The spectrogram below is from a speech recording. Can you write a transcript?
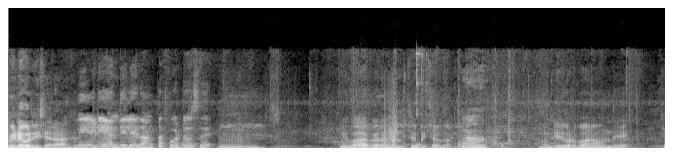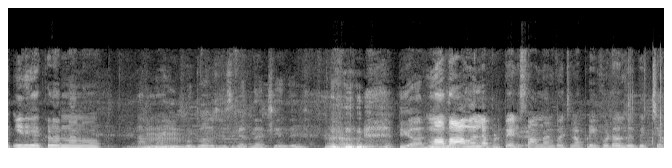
వీడియో కూడా తీశారా? వీడియో అంది లేదు అంతా ఫొటోసే మీ బాబాయ్ అంతా చూపించావుగా? ఓకే ఇది కూడా బాగానే ఉంది. ఇది ఎక్కడ ఉన్నాను మా బావ వాళ్ళు అప్పుడు పెళ్ళి సంబంధానికి వచ్చినప్పుడు ఈ ఫోటోలు చూపించాం.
